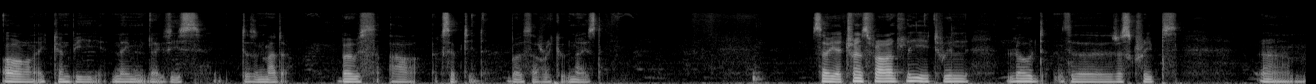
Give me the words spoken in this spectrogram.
Or it can be named like this it doesn't matter. Both are accepted both are recognized so yeah transparently it will load the, the scripts um,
